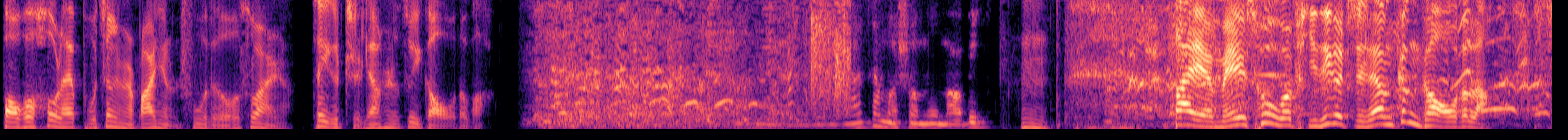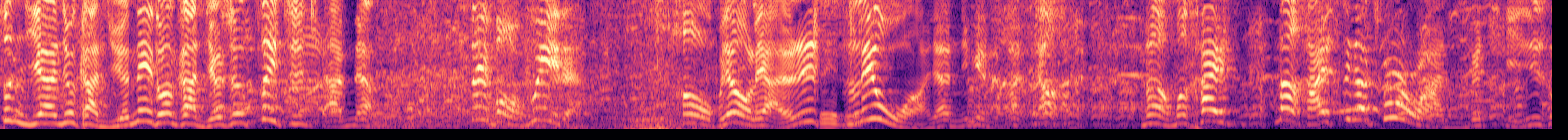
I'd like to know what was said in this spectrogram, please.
包括后来不正儿八经处的都算上，这个质量是最高的吧？你要这么说没毛病。嗯，再也没处过比这个质量更高的了。瞬间就感觉那段感情是最值钱的、最宝贵的。操，不要脸！人十六啊，让你给拿下了，那我们还那还是个处啊！你个禽兽！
